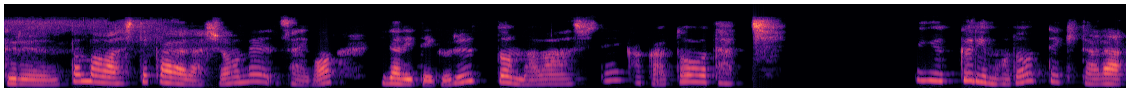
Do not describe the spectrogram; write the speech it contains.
ぐるーんと回して体正面。最後、左手ぐるっと回して、かかとをタッチ。ゆっくり戻ってきたら、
